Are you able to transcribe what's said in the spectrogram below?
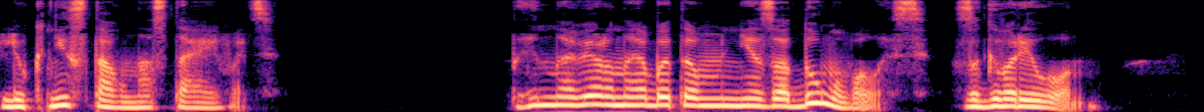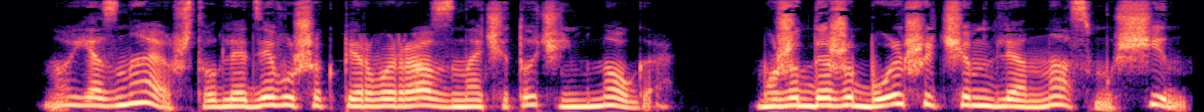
Люк не стал настаивать. «Ты, наверное, об этом не задумывалась», — заговорил он. «Но я знаю, что для девушек первый раз значит очень много. Может, даже больше, чем для нас, мужчин».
